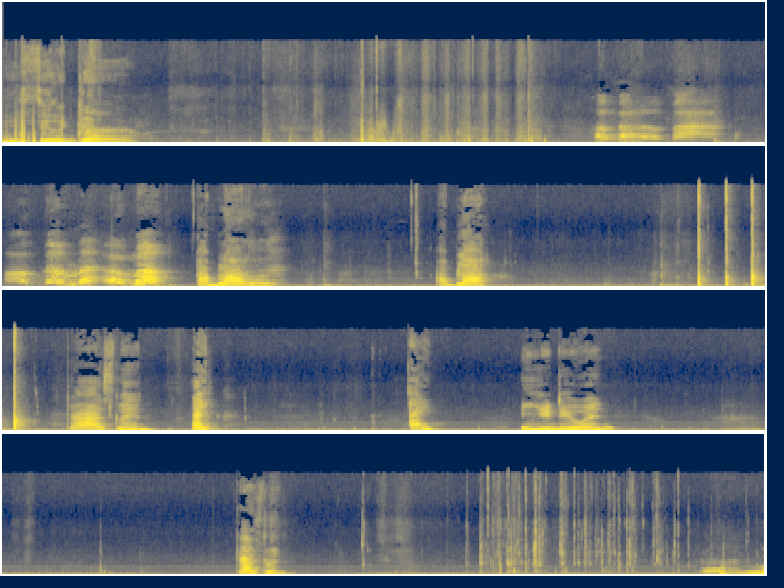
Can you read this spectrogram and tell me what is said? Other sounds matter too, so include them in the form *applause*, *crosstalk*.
You silly girl. Habla. Habla. Jocelyn. Hey. Hey. What you doing? Jocelyn.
